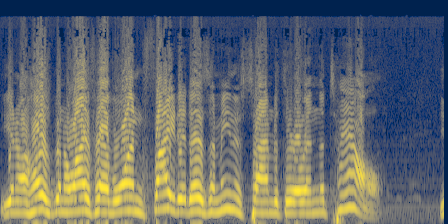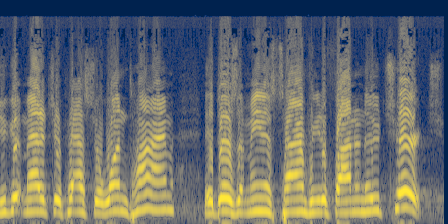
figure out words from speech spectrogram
you know, a husband and wife have one fight, it doesn't mean it's time to throw in the towel. You get mad at your pastor one time, it doesn't mean it's time for you to find a new church.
